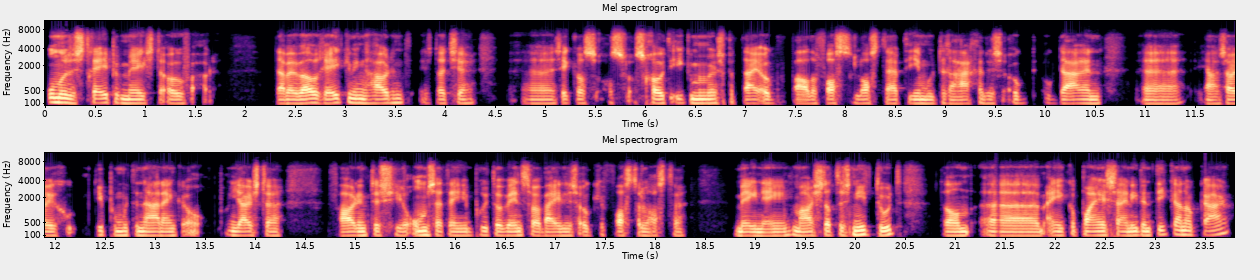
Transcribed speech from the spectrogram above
onder de strepen meeste overhouden. Daarbij wel rekening houdend is dat je, zeker als, als, als grote e-commerce partij, ook bepaalde vaste lasten hebt die je moet dragen. Dus ook, ook daarin ja, zou je goed, dieper moeten nadenken op een juiste verhouding tussen je omzet en je bruto winst, waarbij je dus ook je vaste lasten meeneemt. Maar als je dat dus niet doet, dan, uh, en je campagnes zijn identiek aan elkaar,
